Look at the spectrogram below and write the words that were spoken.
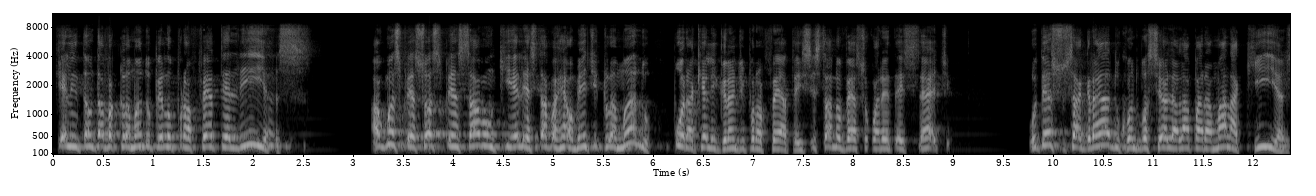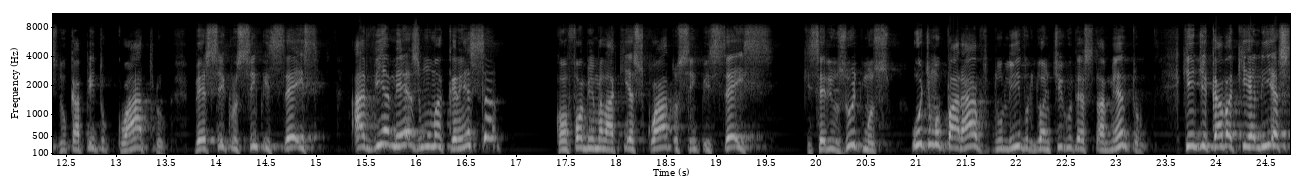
que ele então estava clamando pelo profeta Elias. Algumas pessoas pensavam que ele estava realmente clamando por aquele grande profeta. Isso está no verso 47. O texto sagrado, quando você olha lá para Malaquias, no capítulo 4, versículos 5 e 6, havia mesmo uma crença, conforme Malaquias 4, 5 e 6, que seriam os últimos, último parágrafo do livro do Antigo Testamento, que indicava que Elias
